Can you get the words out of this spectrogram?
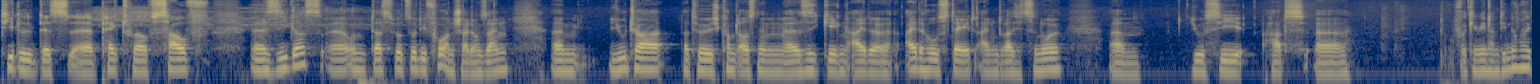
Titel des äh, Pac-12 South äh. Äh, und das wird so die Vorentscheidung sein. Ähm, Utah natürlich kommt aus einem äh, Sieg gegen Idaho State 31 zu 0. Ähm, UC hat, äh, gegen wen haben die nochmal?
